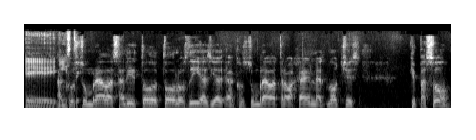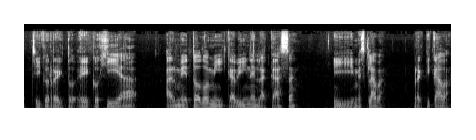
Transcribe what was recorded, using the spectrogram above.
Eh, acostumbraba a salir todo, todos los días y acostumbraba a trabajar en las noches. ¿Qué pasó? Sí, correcto. Eh, cogía armé todo mi cabina en la casa y mezclaba, practicaba.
